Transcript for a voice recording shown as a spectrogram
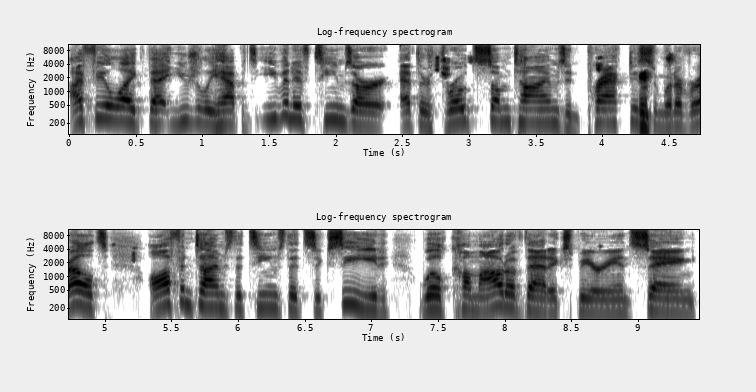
I feel like that usually happens, even if teams are at their throats sometimes in practice and whatever else. Oftentimes, the teams that succeed will come out of that experience saying,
